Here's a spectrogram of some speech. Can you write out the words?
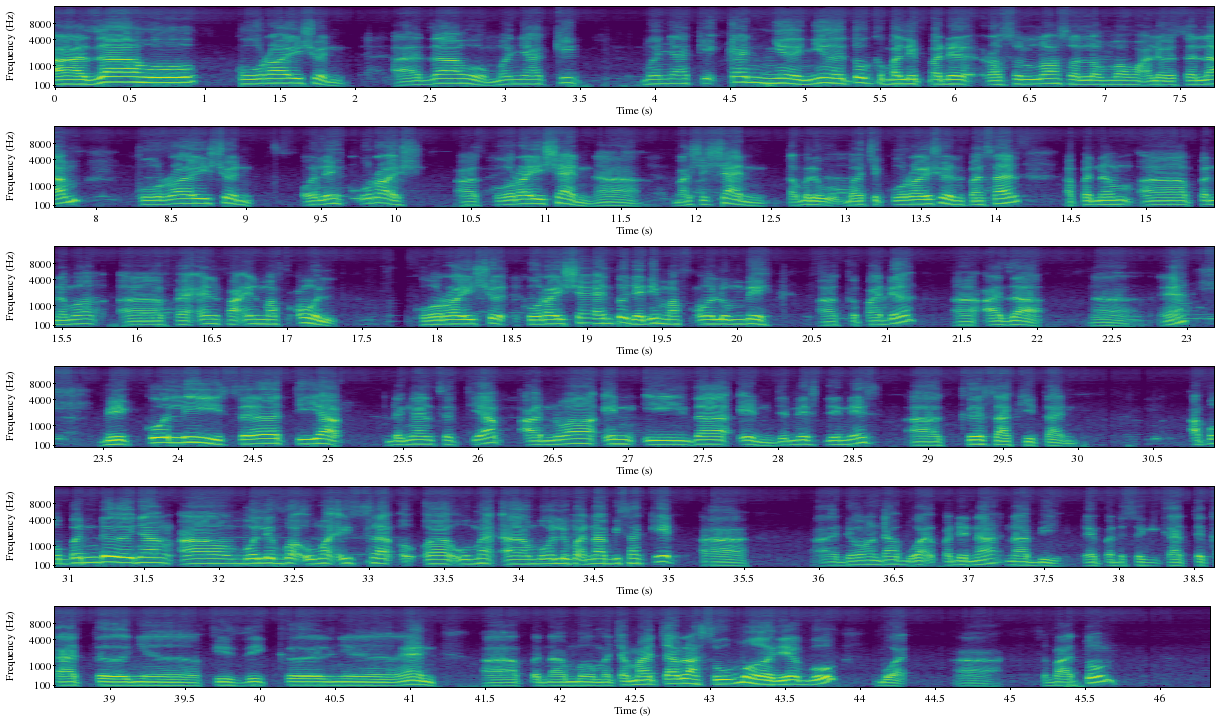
Azahu Quraisyun. Azahu menyakit menyakitkan nya tu kembali pada Rasulullah sallallahu alaihi wasallam Quraisyun oleh Quraisy uh, Quraisyan ha uh, bahasa Syan tak boleh baca Quraisyun pasal apa nama uh, apa nama uh, fa'il fa'il maf'ul. Quraisy Quraisyan tu jadi maf'ulun bih uh, kepada uh, azza nah eh bikuli setiap dengan setiap anwa'in idza'in jenis-jenis uh, kesakitan. Apa benda yang uh, boleh buat umat Islam uh, umat uh, boleh buat nabi sakit? Uh, uh, dia orang dah buat pada na- nabi. Daripada segi kata-katanya fizikalnya kan? Uh, apa nama macam-macam lah. Semua dia bu buat. Uh, sebab tu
